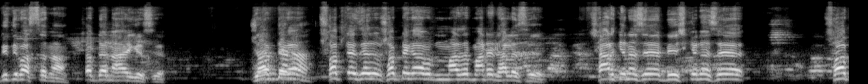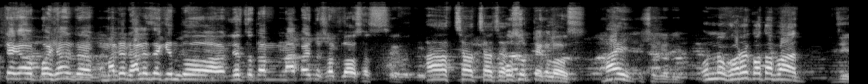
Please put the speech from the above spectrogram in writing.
দিতে পারছে না সব টাকা হয়ে গেছে। সব টাকা টাকা? সব টাকা সব টাকা মাঠে ঢালেছে। সার কিনেছে বীজ কিনেছে সব টাকা পয়সা মাঠে ঢালেছে কিন্তু দাম না পাই তো সব লস আসছে। আচ্ছা আচ্ছা আচ্ছা। প্রচুর টাকা লস ভাই অন্য ঘরে কথা বাদ। জি।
